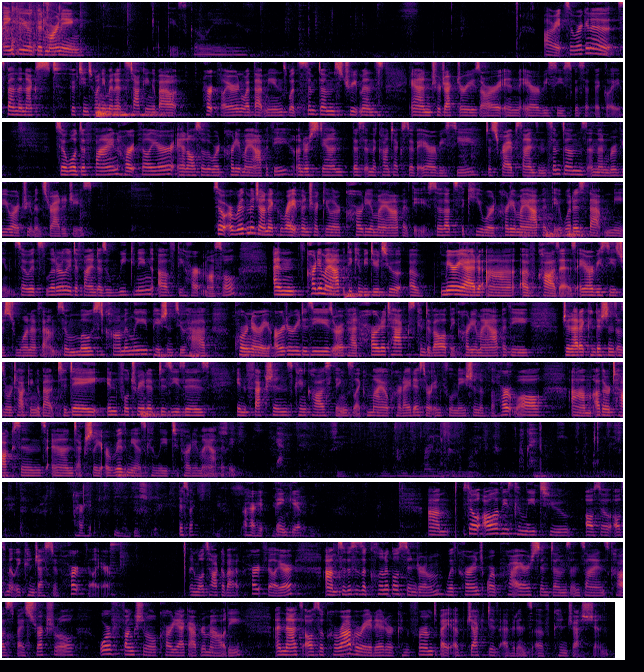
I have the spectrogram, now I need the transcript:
Thank you. Good morning. Get these going. All right, so we're going to spend the next 15, 20 minutes talking about heart failure and what that means, what symptoms, treatments, and trajectories are in ARVC specifically. So we'll define heart failure and also the word cardiomyopathy, understand this in the context of ARVC, describe signs and symptoms, and then review our treatment strategies. So, arrhythmogenic right ventricular cardiomyopathy. So, that's the key word, cardiomyopathy. What does that mean? So, it's literally defined as a weakening of the heart muscle. And cardiomyopathy can be due to a myriad uh, of causes. ARVC is just one of them. So, most commonly, patients who have coronary artery disease or have had heart attacks can develop a cardiomyopathy. Genetic conditions, as we're talking about today, infiltrative diseases, Infections can cause things like myocarditis or inflammation of the heart wall. Um, other toxins and actually arrhythmias can lead to cardiomyopathy. Yeah. See, right into the mic. Okay. All right. This way. This way? Yes. All right. Thank you. Um, so all of these can lead to also ultimately congestive heart failure. And we'll talk about heart failure. Um, so this is a clinical syndrome with current or prior symptoms and signs caused by structural or functional cardiac abnormality, and that's also corroborated or confirmed by objective evidence of congestion.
